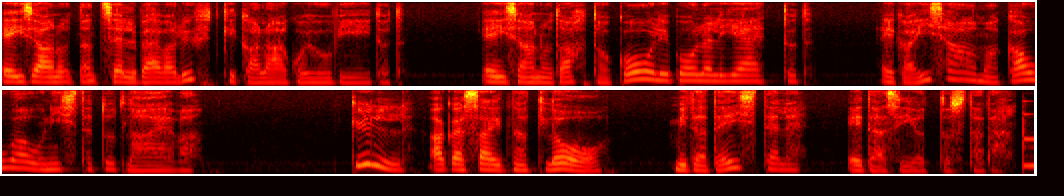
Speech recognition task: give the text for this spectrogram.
ei saanud nad sel päeval ühtki kala koju viidud. ei saanud Ahto kooli pooleli jäetud ega isa oma kaua unistatud laeva. küll aga said nad loo, mida teistele edasi jutustada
